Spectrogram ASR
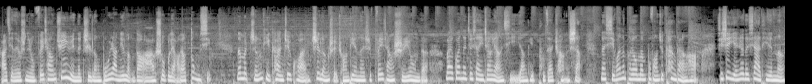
而且呢又是那种非常均匀的制冷，不会让你冷到啊受不了要冻醒。那么整体看这款制冷水床垫呢是非常实用的，外观呢就像一张凉席一样，可以铺在床上。那喜欢的朋友们不妨去看看哈。其实炎热的夏天呢，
